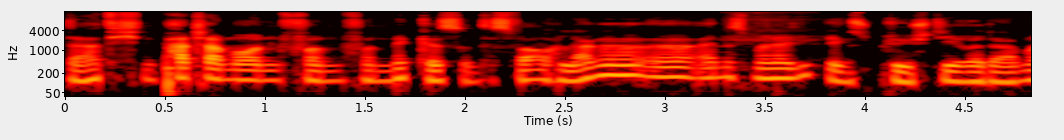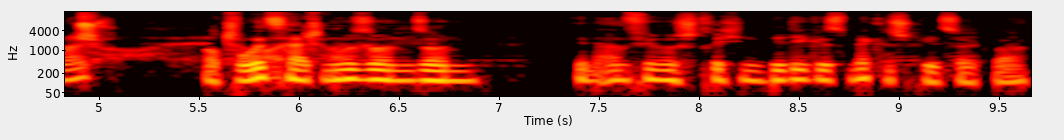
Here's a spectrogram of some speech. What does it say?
da hatte ich einen Patamon von, von Meckes und das war auch lange äh, eines meiner Lieblingsplüschtiere damals. Obwohl es halt toll. nur so ein, so ein, in Anführungsstrichen, billiges Meckes-Spielzeug war.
